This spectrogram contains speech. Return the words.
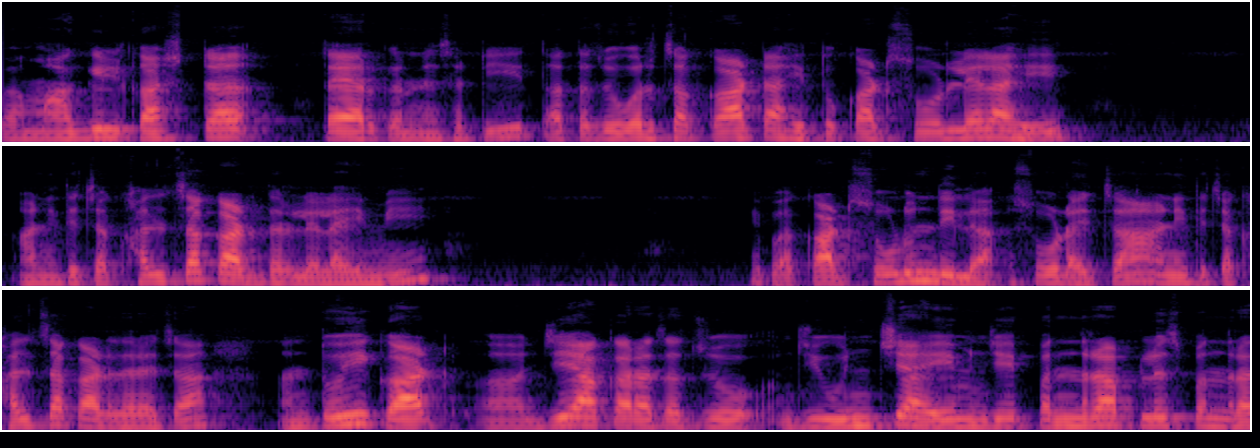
पहा मागील काष्टा तयार करण्यासाठी आता जो वरचा काठ आहे तो काठ सोडलेला आहे. आणि त्याच्या खालचा काठ धरलेला आहे मी. हे पहा काठ सोडून दिला सोडायचा आणि त्याच्या खालचा काठ धरायचा. आणि तोही काठ जे आकाराचा जो जी उंची आहे म्हणजे पंधरा प्लस पंधरा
